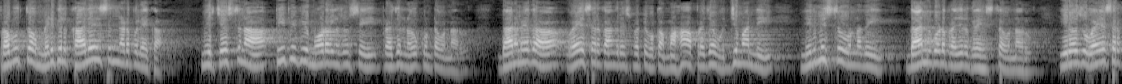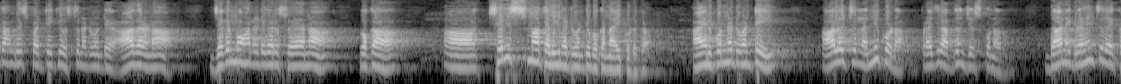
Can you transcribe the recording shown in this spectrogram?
ప్రభుత్వ మెడికల్ కాలేజీని నడపలేక మీరు చేస్తున్న పీపీపీ మోడల్ని చూసి ప్రజలు నవ్వుకుంటూ ఉన్నారు. దాని మీద వైఎస్ఆర్ కాంగ్రెస్ పార్టీ ఒక మహా ప్రజా ఉద్యమాన్ని నిర్మిస్తూ ఉన్నది దాన్ని కూడా ప్రజలు గ్రహిస్తూ ఉన్నారు. ఈరోజు వైఎస్ఆర్ కాంగ్రెస్ పార్టీకి వస్తున్నటువంటి ఆదరణ జగన్మోహన్ రెడ్డి గారు స్వయాన ఒక ఆ, చరిష్మా కలిగినటువంటి ఒక నాయకుడిగా. ఆయనకున్నటువంటి ఆలోచనలన్నీ కూడా ప్రజలు అర్థం చేసుకున్నారు. దాన్ని గ్రహించలేక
